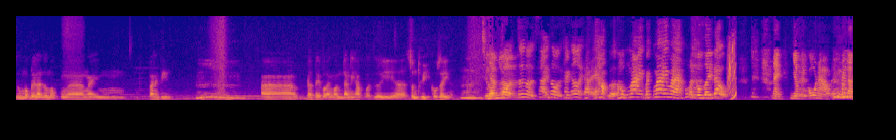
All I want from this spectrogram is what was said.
dấu mốc đấy là dấu mốc à, ngày Valentine. Ừ. à, đợt đấy vợ anh còn đang đi học ở dưới ờ, Xuân Thủy cầu giấy cơ. Ừ. nhầm rồi tức rồi sai rồi khánh ơi hãy học ở hồng mai bạch mai mà không phải cầu giấy đâu. Này nhầm với cô nào đấy? Hay là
